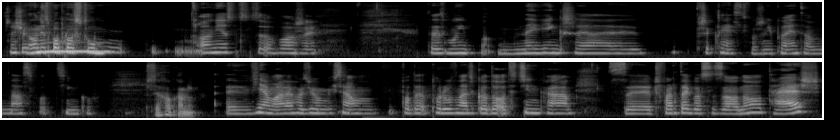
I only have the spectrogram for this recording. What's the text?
W sensie, on jest po prostu... Mm, On jest, o Boże, to jest mój największe przekleństwo, że nie pamiętam nazw odcinków. Psychokomik. Y, Wiem, ale chodziło mi, chciałam porównać go do odcinka z czwartego sezonu też.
